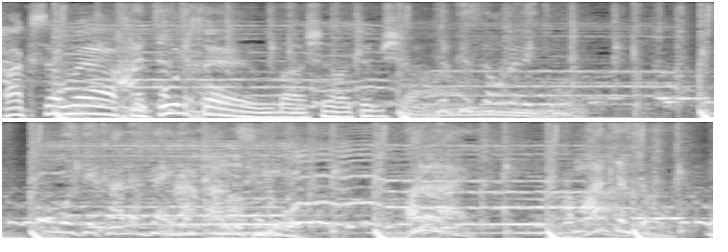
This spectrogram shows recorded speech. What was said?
חג שמח לכולכם באשר אתם שם. Move, yo, move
